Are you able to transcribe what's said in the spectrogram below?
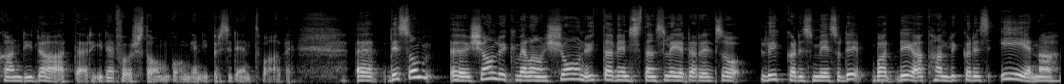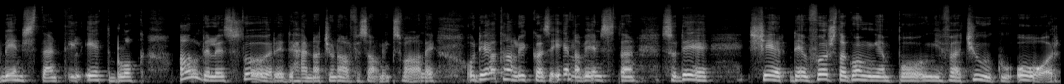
kandidater i den första omgången i presidentvalet. Eh, det som eh, Jean-Luc Mélenchon, yttervänsterns ledare, så lyckades med så det var det att han lyckades ena vänstern till ett block alldeles före det här nationalförsamlingsvalet. Och det att han lyckades ena vänstern så det sker den första gången på ungefär 20 år.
